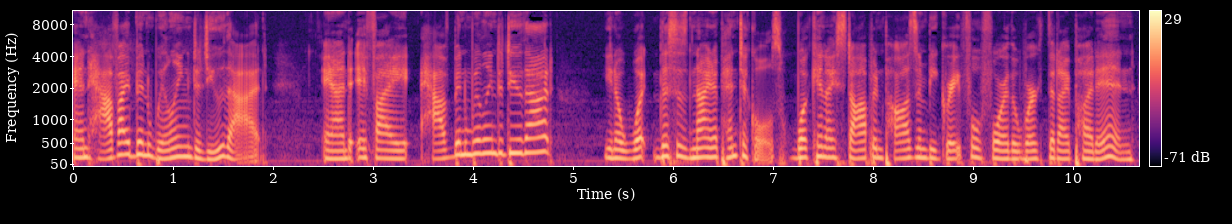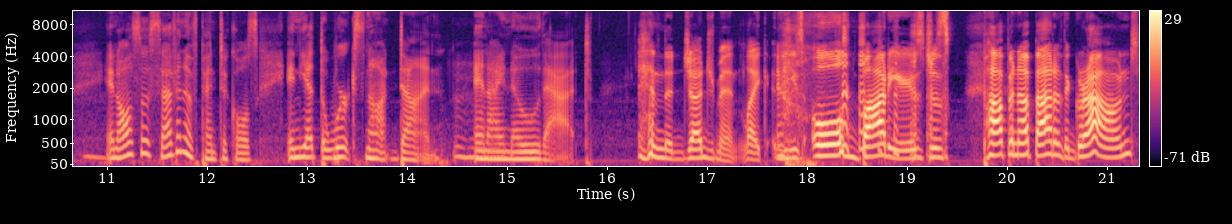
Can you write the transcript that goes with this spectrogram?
And have I been willing to do that? And if I have been willing to do that, you know what this is nine of pentacles what can i stop and pause and be grateful for the work that i put in mm-hmm. and also seven of pentacles and yet the work's not done mm-hmm. and i know that and the judgment like these old bodies just popping up out of the ground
